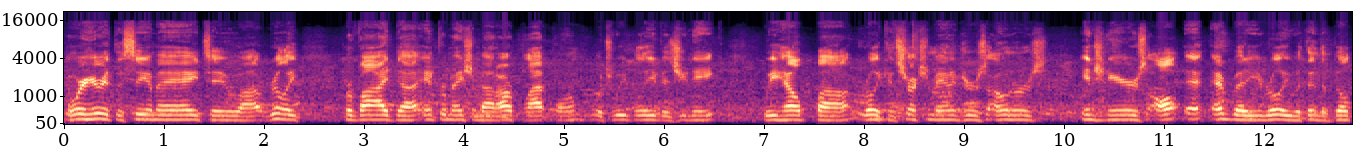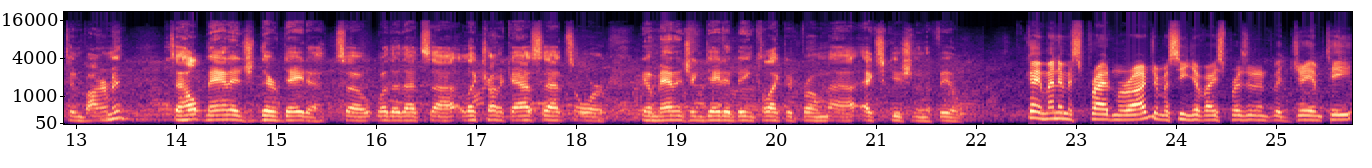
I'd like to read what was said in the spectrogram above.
And we're here at the CMAA to uh, really provide uh, information about our platform, which we believe is unique. We help uh, really construction managers, owners, engineers, all everybody really within the built environment to help manage their data. So whether that's uh, electronic assets or you know managing data being collected from uh, execution in the field. Okay, my name is Prad Miraj. I'm a senior vice president with JMT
